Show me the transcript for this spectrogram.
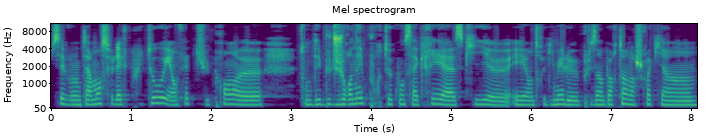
tu sais volontairement se lèvent plus tôt et en fait tu prends euh, ton début de journée pour te consacrer à ce qui est entre guillemets le plus important. Alors je crois qu'il un,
